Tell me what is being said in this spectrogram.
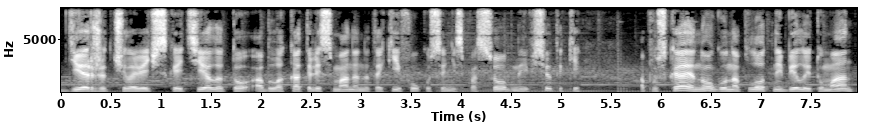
держит человеческое тело, то облака талисмана на такие фокусы не способны, и все-таки, опуская ногу на плотный белый туман,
